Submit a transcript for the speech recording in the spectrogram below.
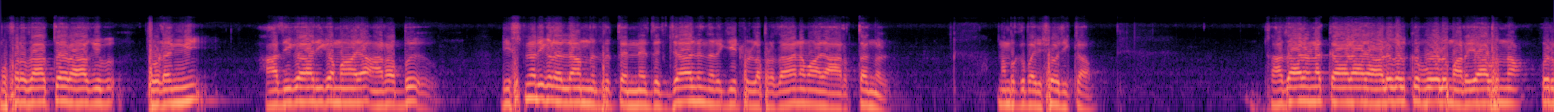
മുഫ്രദാത്ത് റാഗിബ് തുടങ്ങി ആധികാരികമായ അറബ് ഡിക്ഷണറികളെല്ലാം തന്നെ ദജ്ജാലിന് നൽകിയിട്ടുള്ള പ്രധാനമായ അർത്ഥങ്ങൾ നമുക്ക് പരിശോധിക്കാം. സാധാരണക്കാരായ ആളുകൾക്ക് പോലും അറിയാവുന്ന ഒരു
